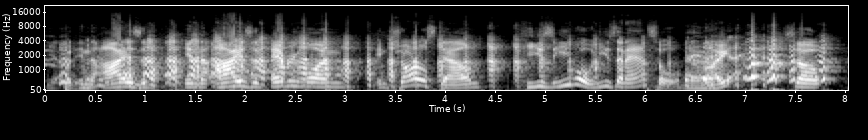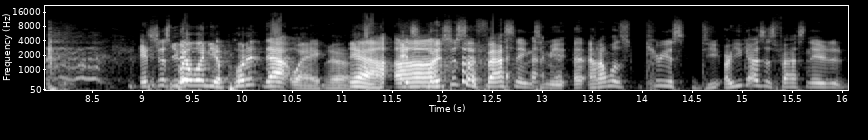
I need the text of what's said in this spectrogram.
But in the eyes of in the eyes of everyone in Charlestown, he's evil. He's an asshole, right? So it's just You but- know when you put it that way. Yeah. Yeah. it's, uh, but it's just so fascinating to me, and I was curious. Do you, are you guys as fascinated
